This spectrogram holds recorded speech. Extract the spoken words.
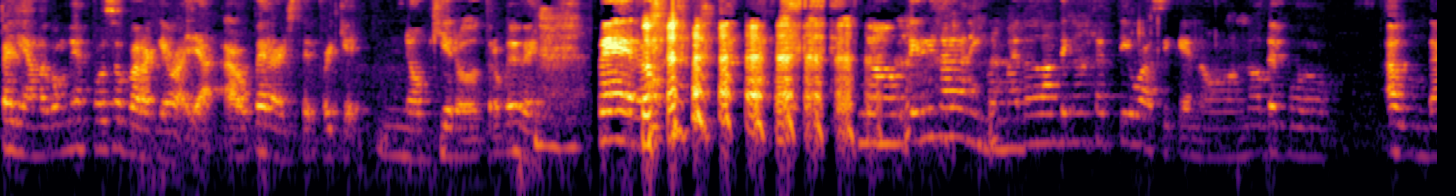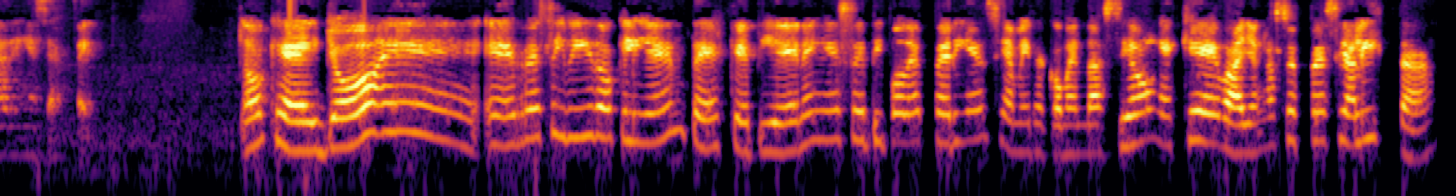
peleando con mi esposo para que vaya a operarse porque no quiero otro bebé. Pero no he utilizado ningún método anticonceptivo, así que no, no te puedo abundar en ese aspecto. Ok, yo he recibido clientes que tienen ese tipo de experiencia. Mi recomendación es que vayan a su especialista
